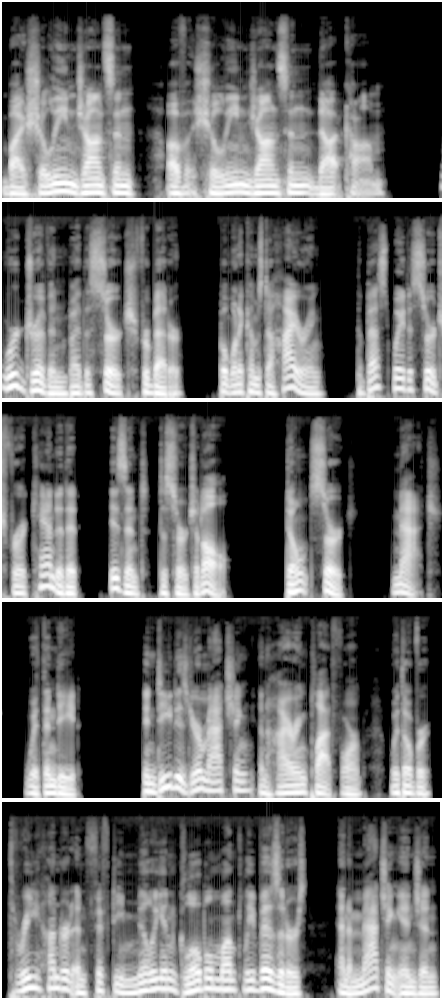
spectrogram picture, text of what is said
by Chalene Johnson of ChaleneJohnson.com. We're driven by the search for better. But when it comes to hiring, the best way to search for a candidate isn't to search at all. Don't search, match with Indeed. Indeed is your matching and hiring platform with over 350 million global monthly visitors and a matching engine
